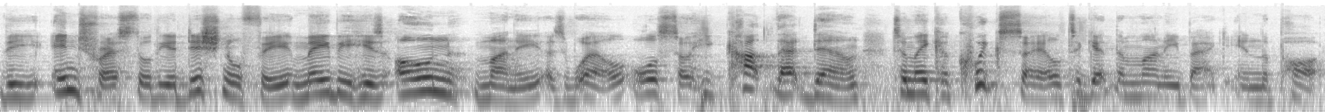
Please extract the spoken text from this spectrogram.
the interest or the additional fee may be his own money as well. Also, he cut that down to make a quick sale to get the money back in the pot.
